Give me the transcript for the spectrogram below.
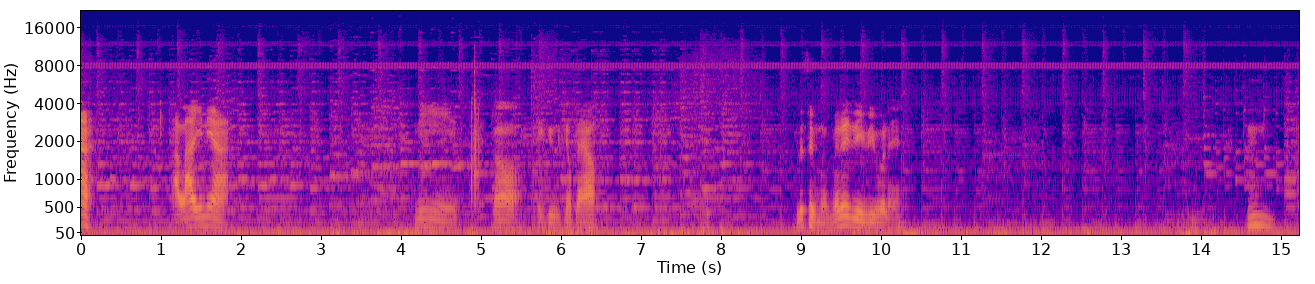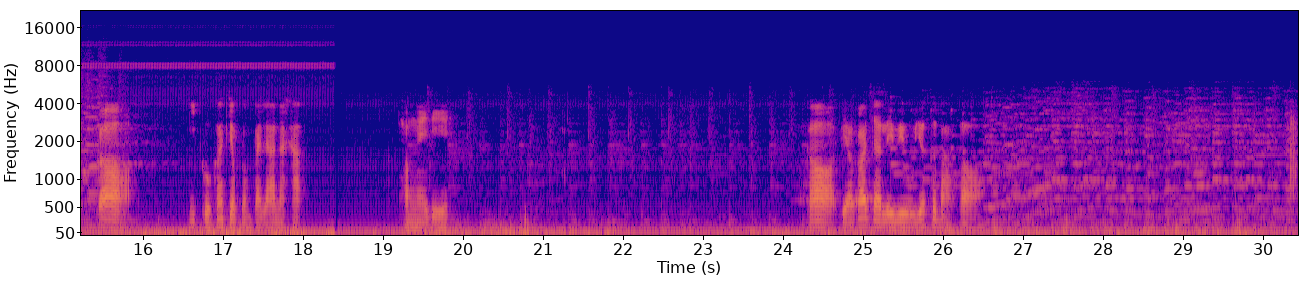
อะไรเนี่ย นี่ก็รีวิวจบแล้ว รู้สึกเหมือนไม่ได้รีวิวเลยอืมก็มิกุก็จบลงไปแล้วนะครับทำไงดี ก็เดี๋ยวก็จะรีวิวยศบาทต่อ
